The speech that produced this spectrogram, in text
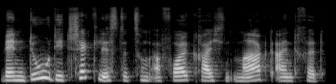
Wenn du die Checkliste zum erfolgreichen Markteintritt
